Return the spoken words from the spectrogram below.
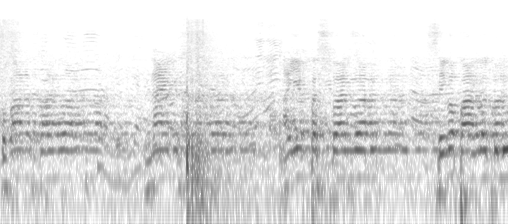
కుమార స్వామి వారు వినాయక స్వామి వారు అయ్యప్ప స్వామి వారు శివ పార్వతులు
